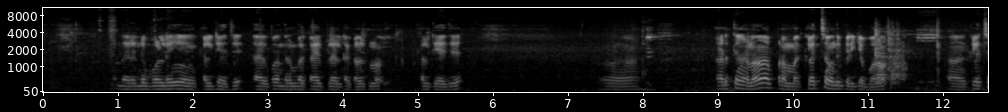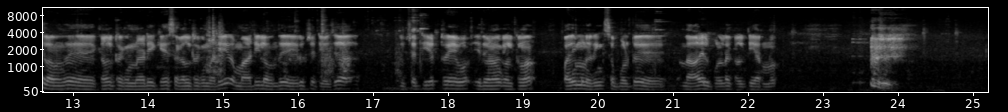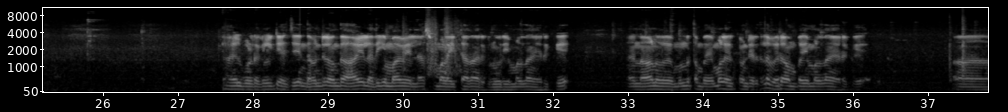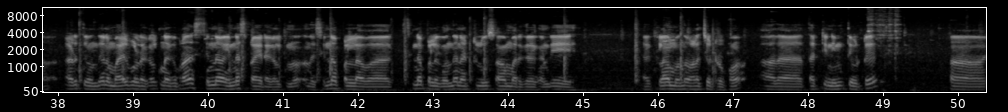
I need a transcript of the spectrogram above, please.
அந்த ரெண்டு போல்டையும் கழட்டியாச்சு. அதுக்கப்புறம் திரும்ப காயில் பிளேட்டை கழட்டணும். கழட்டியாச்சு. அடுத்து என்னென்னா இப்போ நம்ம கிளச்சை வந்து பிரிக்க போகிறோம் கிளச்சில் வந்து கழட்டுறதுக்கு முன்னாடி கேஸை கழட்டுறதுக்கு முன்னாடி நம்ம அடியில் வந்து இருப்பு சட்டி வச்சு சட்டியோ ட்ரேவோ எது வேணாலும் கழட்டலாம். பதிமூணு ரிங்ஸை போட்டு அந்த ஆயில் போல்ட்டை கழட்டிடணும் ஆயில் போல்ட்டை கழட்டியாச்சு. இந்த வண்டியில் வந்து ஆயில் அதிகமாகவே இல்லை. சும்மா லைட்டாக தான் இருக்குது நூறு எம்எல் தான் இருக்குது நானூறு முந்நூற்றம்பது எம்எல் இருக்க வேண்டிய இடத்துல வெறும் ஐம்பது எம்எல் தான் இருக்குது அடுத்து வந்து நம்ம ஆயில் போல்ட்டை கழட்டினதுக்கப்புறம் சின்ன இன்னஸ் ஸ்ப்ராய்டை கழட்டணும். அந்த சின்ன பல்ல சின்ன பல்லுக்கு வந்து நட்டு லூஸ் ஆகாமல் இருக்கிறக்காண்டி கிளாம்பு வந்து வளைச்சி விட்ருப்போம் அதை தட்டி நிமித்தி விட்டு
